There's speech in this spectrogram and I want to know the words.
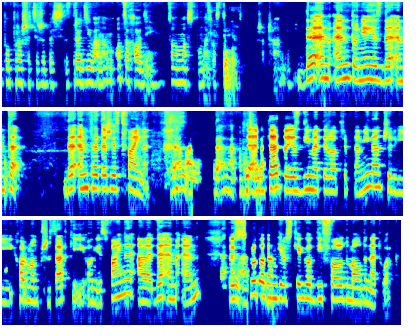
Poproszę Cię, żebyś zdradziła nam, o co chodzi, co on ma wspólnego z tymi rzeczami. DMN to nie jest DMT. DMT też jest fajne. DMN. DMN, DMT to jest dimetylotryptamina, czyli hormon przysadki i on jest fajny, ale DMN to jest skrót od angielskiego Default Mode Network.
